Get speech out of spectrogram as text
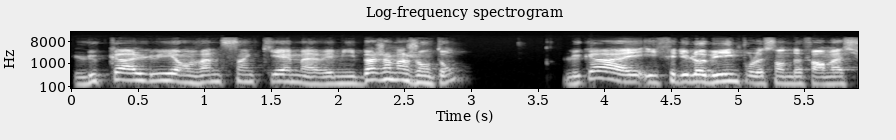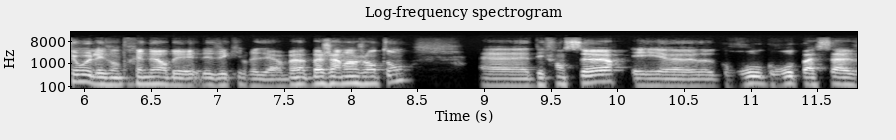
Lucas, lui, en 25e, avait mis Benjamin Janton. Lucas, il fait du lobbying pour le centre de formation et les entraîneurs des, équipes réserves. Ben- Benjamin Janton, euh, défenseur et euh, gros, gros passage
